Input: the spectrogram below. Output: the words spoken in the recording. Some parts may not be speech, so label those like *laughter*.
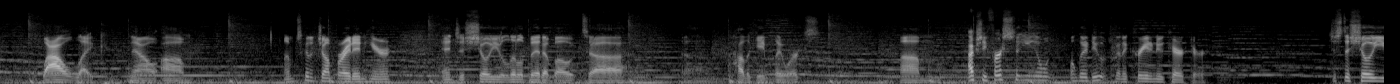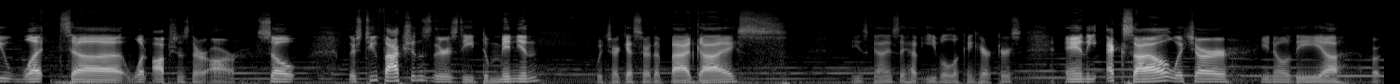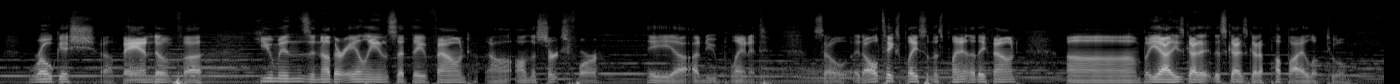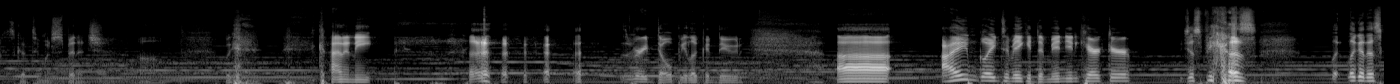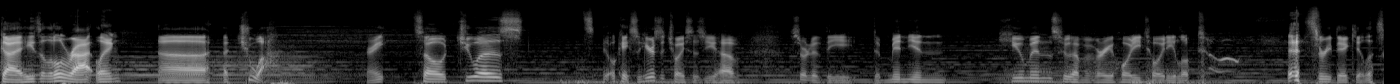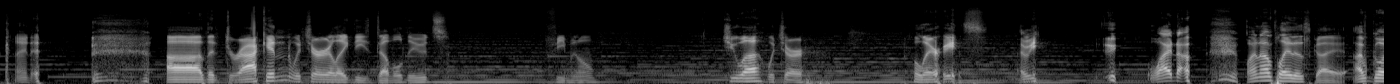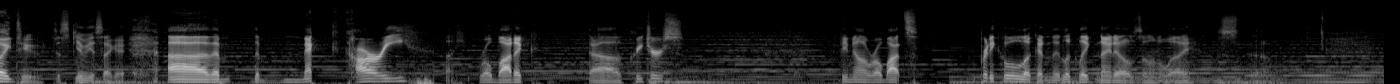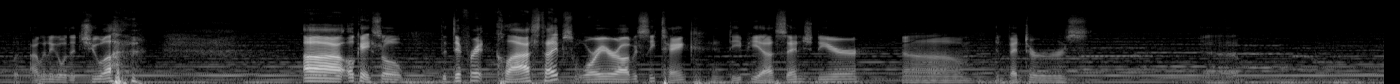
WoW-like. Now, um, I'm just going to jump right in here and just show you a little bit about uh, uh how the gameplay works. Um, actually, first thing I'm going to do is going to create a new character, just to show you what uh, what options there are. So there's two factions. There's the Dominion, which I guess are the bad guys. These guys, they have evil-looking characters. And the Exile, which are, you know, the uh, roguish uh, band of uh, humans and other aliens that they've found uh, on the search for a, uh, a new planet. So it all takes place on this planet that they found. Um, but yeah, he's got a, this guy's got a Popeye look to him. He's got too much spinach. Um, *laughs* kind of neat. *laughs* this very dopey looking dude. Uh, I'm going to make a Dominion character just because. Look at this guy. He's a little rattling. Uh, a Chua. Right? So, Chua's. Okay, so here's the choices. You have sort of the Dominion humans who have a very hoity toity look *laughs* It's ridiculous, kind of. Uh, the Draken, which are like these devil dudes. Female. Chua, which are hilarious. I mean, *laughs* why not? Why not play this guy? I'm going to. Just give me a second. Uh, the the Mechari, uh, robotic uh, creatures, female robots, pretty cool looking. They look like night elves in a way. So, but I'm gonna go with the Chua. *laughs* uh, okay, so the different class types: warrior, obviously, tank, and DPS, engineer, um, inventors,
